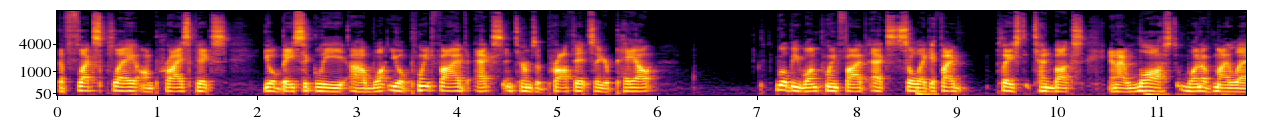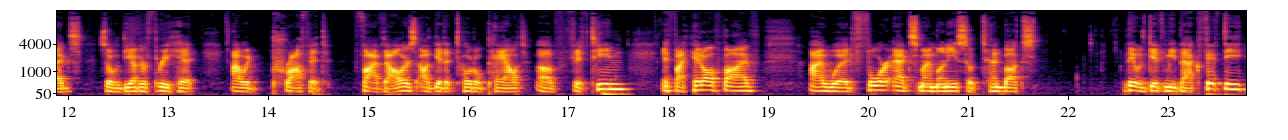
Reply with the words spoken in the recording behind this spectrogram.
the flex play on prize picks, you'll basically uh, want you'll 0.5x in terms of profit. So your payout will be 1.5x. So like if I placed 10 bucks and I lost one of my legs, so the other three hit, I would profit $5. I'll get a total payout of 15. If I hit all five, I would 4x my money, so 10 bucks. They would give me back 50.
